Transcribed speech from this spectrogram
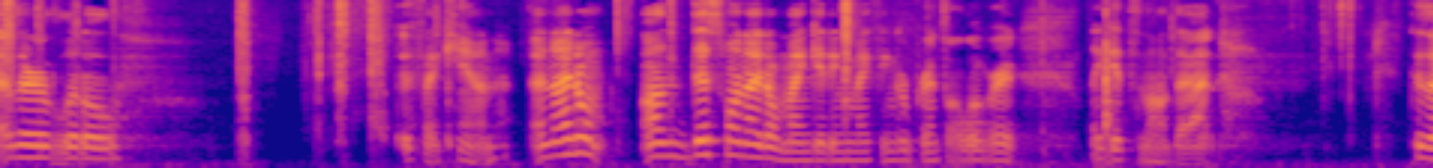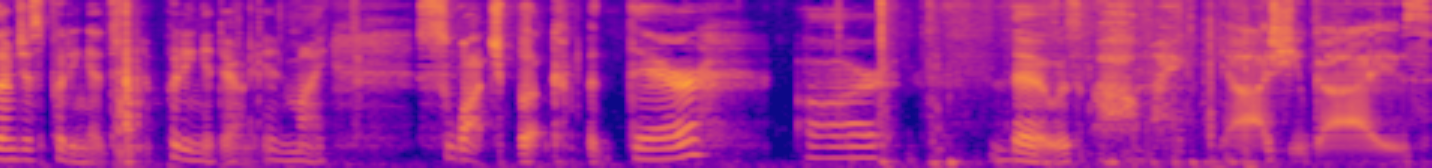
other little, if I can. And I don't, on this one, I don't mind getting my fingerprints all over it. Like it's not that, because I'm just putting it, putting it down in my swatch book. But there are those. Oh my gosh, you guys.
